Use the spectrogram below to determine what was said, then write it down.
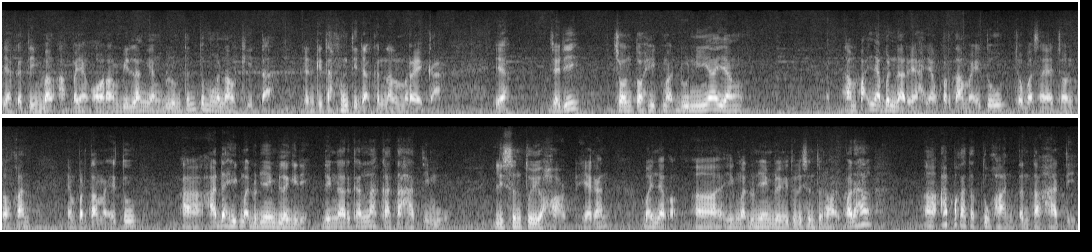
Ya, ketimbang apa yang orang bilang yang belum tentu mengenal kita dan kita pun tidak kenal mereka. Ya, jadi contoh hikmat dunia yang tampaknya benar ya. Yang pertama itu coba saya contohkan. Yang pertama itu uh, ada hikmat dunia yang bilang gini, dengarkanlah kata hatimu. Listen to your heart, ya kan? banyak uh, hikmat dunia yang bilang itu listen to heart. Padahal uh, apa kata Tuhan tentang hati?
